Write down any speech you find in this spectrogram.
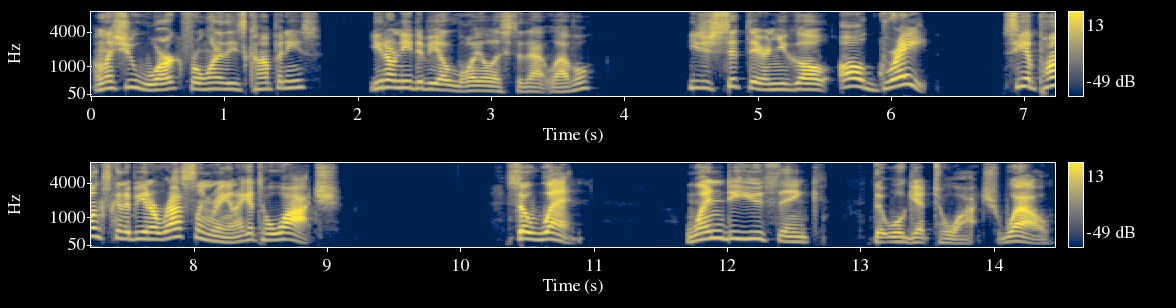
unless you work for one of these companies, you don't need to be a loyalist to that level. You just sit there and you go, oh, great. CM Punk's going to be in a wrestling ring and I get to watch. So when? When do you think that we'll get to watch? Well,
